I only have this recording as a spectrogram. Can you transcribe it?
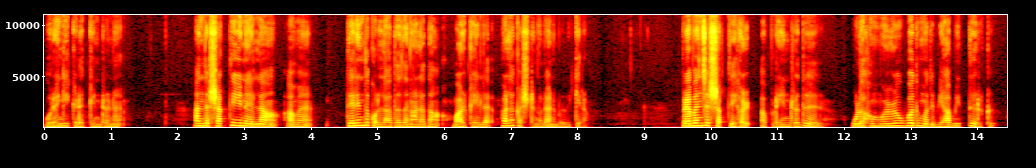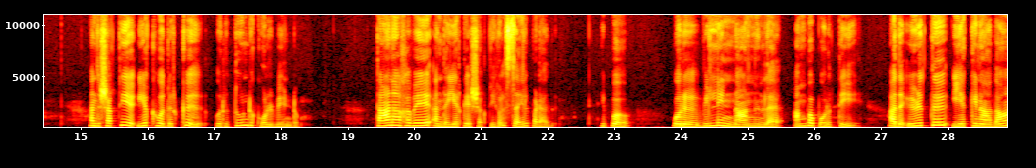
உறங்கி கிடக்கின்றன. அந்த சக்தியினெல்லாம் அவன் தெரிந்து கொள்ளாததுனால தான் வாழ்க்கையில் பல கஷ்டங்களை அனுபவிக்கிறோம் பிரபஞ்ச சக்திகள் அப்படின்றது உலகம் முழுவதும் அது வியாபித்து இருக்குது அந்த சக்தியை இயக்குவதற்கு ஒரு தூண்டுகோல் வேண்டும். தானாகவே அந்த இயற்கை சக்திகள் செயல்படாது. இப்போ ஒரு வில்லின் நாணில் அம்பை பொருத்தி அதை இழுத்து இயக்கினாதான்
